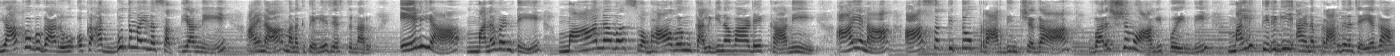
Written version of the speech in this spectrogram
యాకోబు గారు ఒక అద్భుతమైన సత్యాన్ని ఆయన మనకు తెలియజేస్తున్నారు. ఏలియా మన వంటి మానవ స్వభావం కలిగినవాడే కానీ ఆయన ఆసక్తితో ప్రార్థించగా వర్షము ఆగిపోయింది. మళ్ళీ తిరిగి ఆయన ప్రార్థన చేయగా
